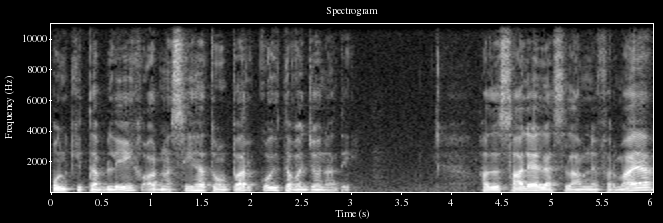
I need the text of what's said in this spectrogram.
ان کی تبلیغ اور نصیحتوں پر کوئی توجہ نہ دی۔ حضرت صالح علیہ السلام نے فرمایا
